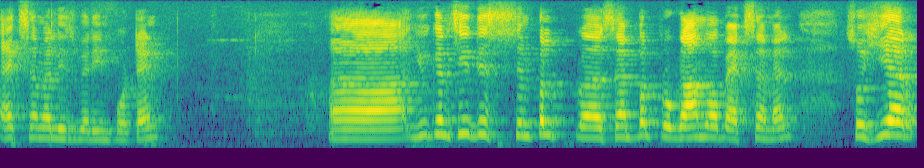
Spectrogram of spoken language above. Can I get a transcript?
XML is very important. Uh, you can see this simple uh, sample program of XML. So here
